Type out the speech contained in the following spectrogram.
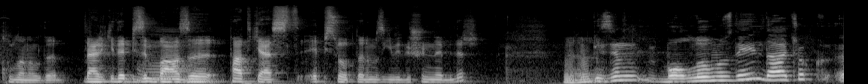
kullanıldı. Belki de bizim bazı podcast episodlarımız gibi düşünülebilir. Bizim bolluğumuz değil daha çok e,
